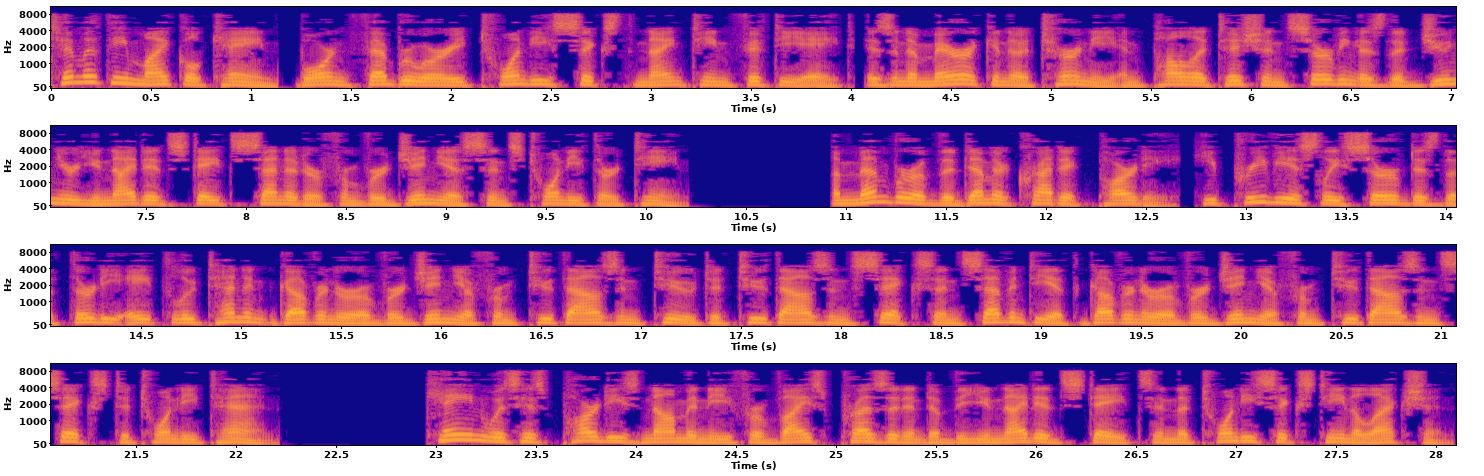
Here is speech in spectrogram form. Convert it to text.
Timothy Michael Kaine, born February 26, 1958 is an American attorney and politician serving as the junior United States Senator from Virginia since 2013. A member of the Democratic Party, he previously served as the 38th Lieutenant Governor of Virginia from 2002 to 2006 and 70th Governor of Virginia from 2006 to 2010. Kaine was his party's nominee for Vice President of the United States in the 2016 election.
